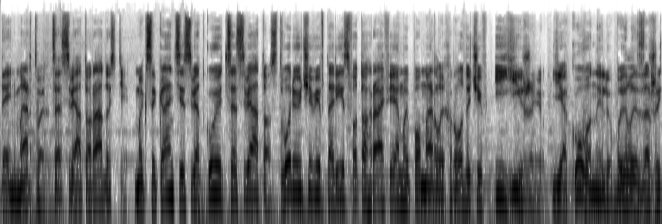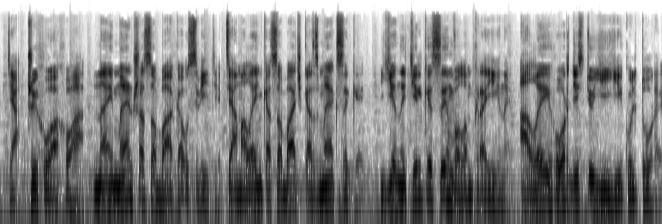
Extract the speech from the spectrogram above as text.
День мертвих це свято радості. Мексиканці святкують це свято, створюючи вівтарі з фотографіями померлих родичів і їжею, яку вони любили за життя. Чихуахуа найменша собака у світі. Ця маленька собачка з Мексики є не тільки символом країни, але й гордістю її культури.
